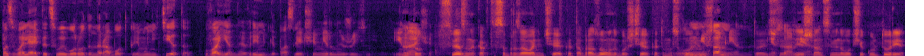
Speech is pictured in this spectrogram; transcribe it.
позволяет это своего рода наработка иммунитета в военное время для последующей мирной жизни. Иначе. Это связано как-то с образованием человека. Это образованный больше человек к этому склонен. Ну, несомненно. То есть несомненно. есть шанс именно в общей культуре.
